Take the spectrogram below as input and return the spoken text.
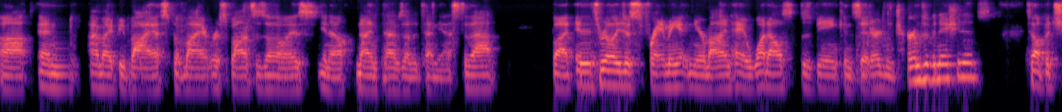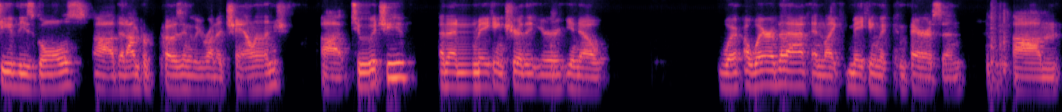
Uh, and I might be biased, but my response is always, you know, nine times out of 10, yes to that. But it's really just framing it in your mind. Hey, what else is being considered in terms of initiatives to help achieve these goals uh, that I'm proposing that we run a challenge uh, to achieve? And then making sure that you're, you know, aware of that and like making the comparison um,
